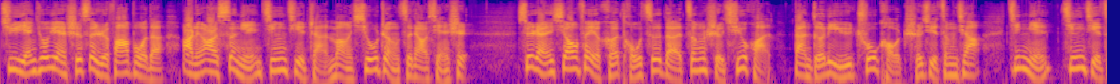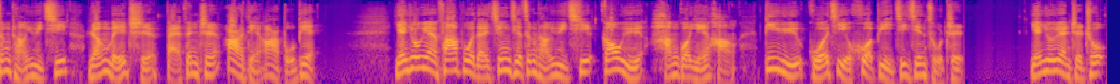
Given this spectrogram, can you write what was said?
据研究院十四日发布的二零二四年经济展望修正资料显示，虽然消费和投资的增势趋缓，但得力于出口持续增加，今年经济增长预期仍维持百分之二点二不变。研究院发布的经济增长预期高于韩国银行，低于国际货币基金组织。研究院指出，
